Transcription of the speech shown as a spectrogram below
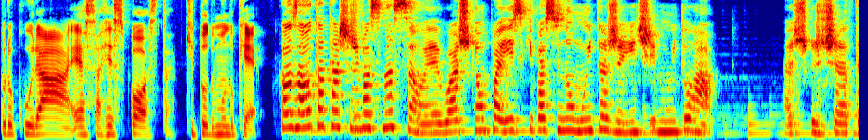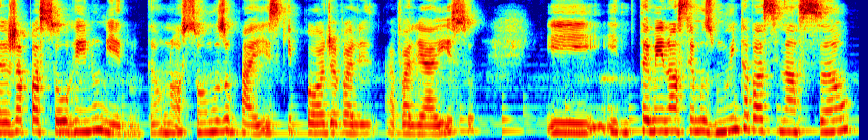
procurar essa resposta que todo mundo quer? Causa alta taxa de vacinação. Eu acho que é um país que vacinou muita gente muito rápido. Acho que gente até já passou o Reino Unido. Então, nós somos um país que pode avaliar, avaliar isso e, e também nós temos muita vacinação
